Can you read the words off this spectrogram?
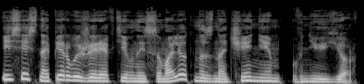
и сесть на первый же реактивный самолет назначением в Нью-Йорк.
